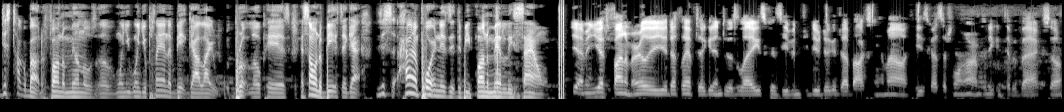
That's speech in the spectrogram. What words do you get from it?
Just talk about the fundamentals of when you when you're playing a big guy like Brook Lopez and some of the bigs they got. Just how important is it to be fundamentally sound? Yeah, I mean, you have to find him early. You definitely have to get into his legs because even if you do do a good job boxing him out, he's got such long arms and he can tip it back. So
